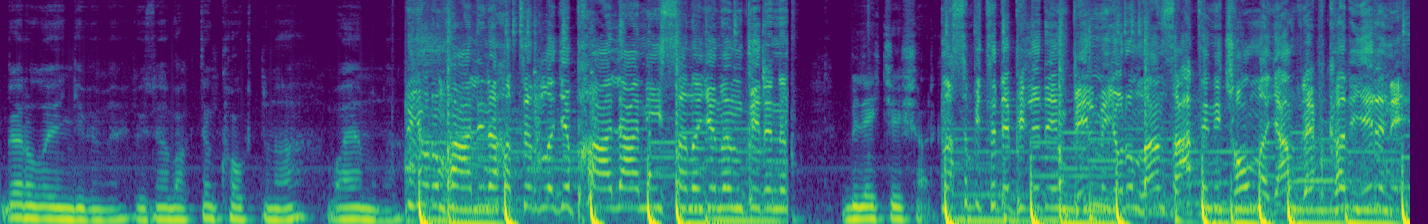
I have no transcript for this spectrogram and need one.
Gar olayın gibi mi? Gözüme baktın korktun ha. Vay amına. Diyorum haline hatırlayıp hala Nisan ayının birinin Blackjack şarkı. Nasıl bitirebilirim bilmiyorum lan zaten hiç olmayan rap kariyerini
